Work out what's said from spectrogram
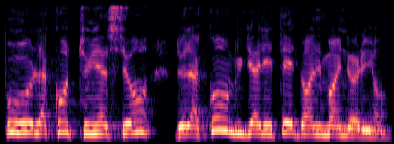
pour la continuation de la convivialité dans le Moyen-Orient.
